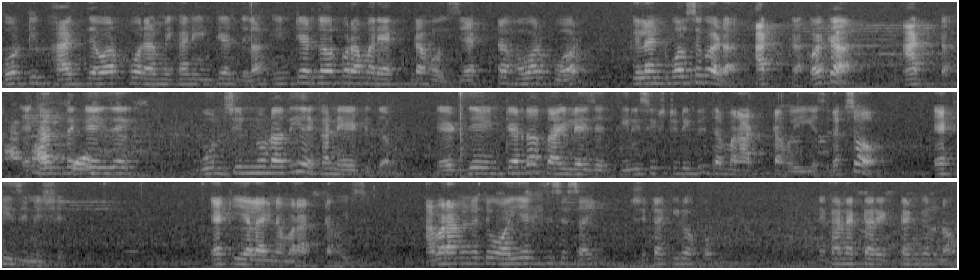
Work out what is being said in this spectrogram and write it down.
ফোরটি ফাইভ দেওয়ার পর আমি এখানে ইন্টার দিলাম। ইন্টার দেওয়ার পর আমার একটা হয়েছে। একটা হওয়ার পর ক্লায়েন্ট বলছে কয়টা? আটটা। কয়টা? আটটা। এখান আচ্ছা। থেকে এই যে গুণ চিহ্নটা দিয়ে এখানে এইট দাও। এইট দিয়ে ইন্টার দাও তাইলে এই যে থ্রি সিক্সটি ডিগ্রিতে আমার আটটা হয়ে গেছে। দেখছ? একই জিনিসে। একই লাইন আমার আটটা হয়েছে। আবার আমি যদি ওয়াই এক্সিসে চাই সেটা কীরকম? এখানে একটা রেক্ট্যাঙ্গেল নাও।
